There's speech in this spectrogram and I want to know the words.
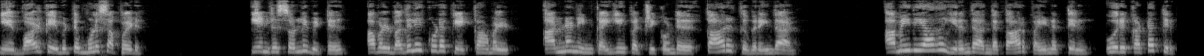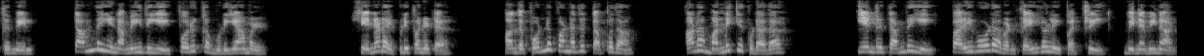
என் வாழ்க்கையை விட்டு முழுசா போயிடு. என்று சொல்லிவிட்டு அவள் பதிலை கூட கேட்காமல் அண்ணனின் கையை பற்றி கொண்டு காருக்கு விரைந்தான். அமைதியாக இருந்த அந்த கார் பயணத்தில் ஒரு கட்டத்திற்கு மேல் தம்பியின் அமைதியை பொறுக்க முடியாமல் என்னடா இப்படி பண்ணிட்ட? அந்த பொண்ணு பண்ணது தப்புதான் ஆனா மன்னிக்க கூடாதா? என்று தம்பியை பரிவோடு அவன் கைகளை பற்றி வினவினான்.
